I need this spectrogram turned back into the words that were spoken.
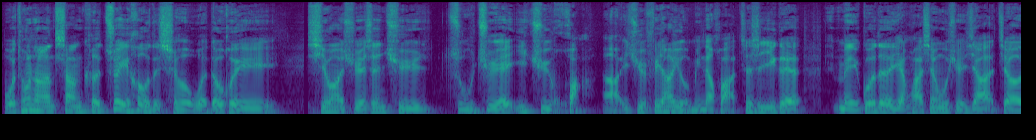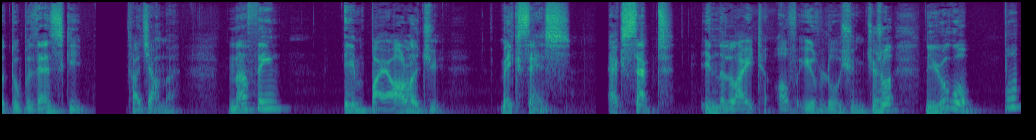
我通常上课最后的时候，我都会希望学生去咀嚼一句话啊，一句非常有名的话。这是一个美国的演化生物学家叫杜布赞斯基，他讲的：“Nothing in biology makes sense except in the light of evolution。”就是说，你如果不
